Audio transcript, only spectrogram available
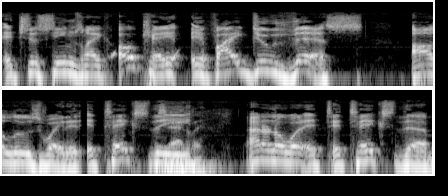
it just seems like okay, if I do this, I'll lose weight. It, it takes the Exactly. I don't know what it, it takes the,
